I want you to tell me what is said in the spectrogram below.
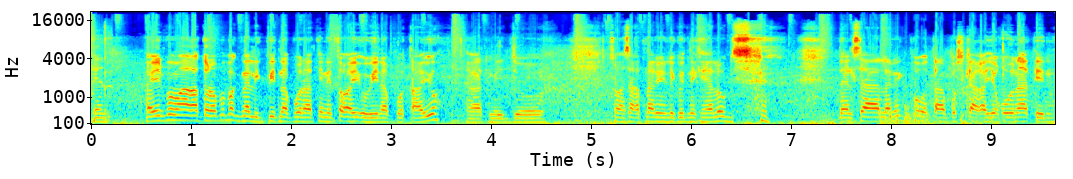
Yan. Ayun po mga katropa, pag naligpit na po natin ito ay uwi na po tayo. At medyo sumasakit na rin yung likod ni Kellogg's. Dahil sa lamig po, tapos kakayuko natin,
